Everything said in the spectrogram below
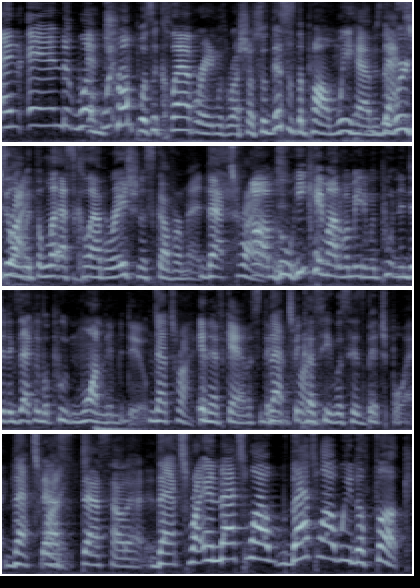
and and what and we- Trump was collaborating with Russia. So this is the problem we have is that we're dealing right. with the last collaborationist government. That's right. Um, who he came out of a meeting with Putin and did exactly what Putin wanted him to do. That's right. In Afghanistan. That's because right. he was his bitch boy. That's that's right. That's how that is. That's right. And that's why that's why we the fuck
